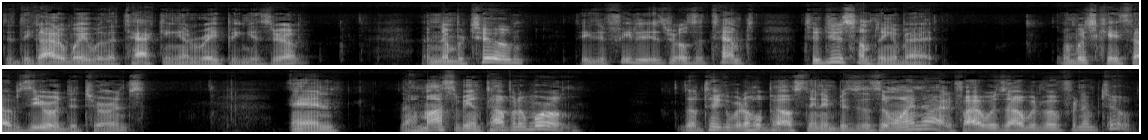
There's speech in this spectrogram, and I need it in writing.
that they got away with attacking and raping Israel. And number two, they defeated Israel's attempt to do something about it. In which case, they'll have zero deterrence, and the Hamas will be on top of the world. They'll take over the whole Palestinian business, and why not? If I was, I would vote for them too,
